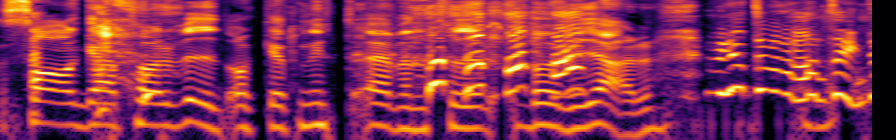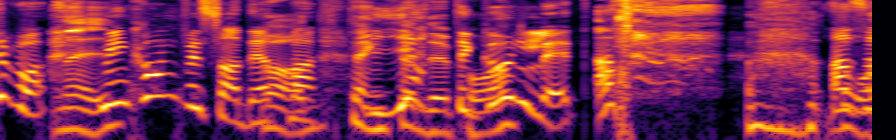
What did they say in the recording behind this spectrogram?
saga tar vid och ett nytt äventyr börjar. Vet du vad man tänkte på? Nej. Min kompis sa det att Vad du på? jättegulligt att, Alltså,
